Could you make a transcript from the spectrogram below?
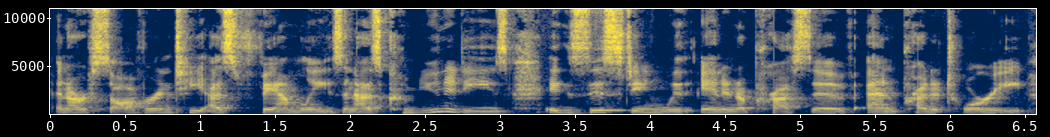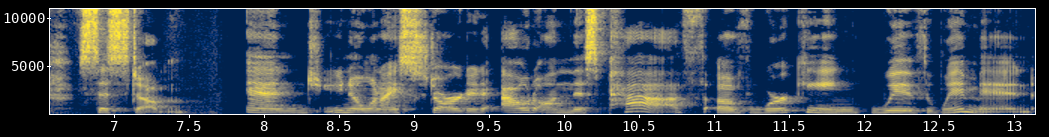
and our sovereignty as families and as communities existing within an oppressive and predatory system. And, you know, when I started out on this path of working with women,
